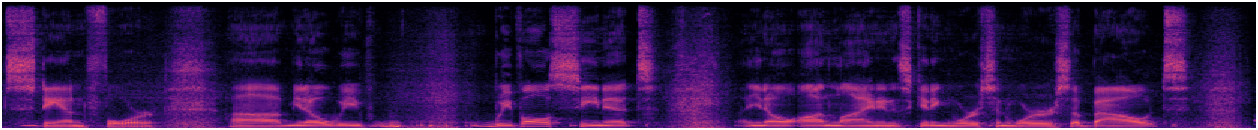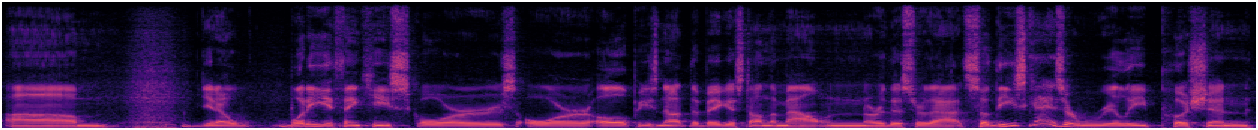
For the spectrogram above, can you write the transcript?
stand for. Um, you know, we've we've all seen it, you know, online, and it's getting worse and worse about, um, you know, what do you think he scores, or oh, he's not the biggest on the mountain, or this or that. So these guys are really pushing,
